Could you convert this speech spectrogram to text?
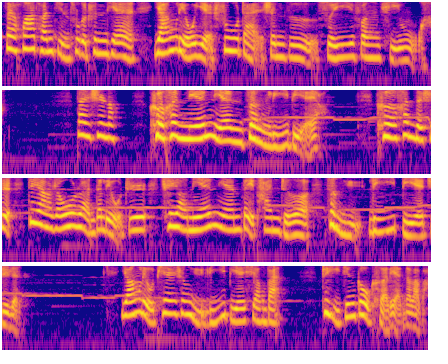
在花团锦簇的春天，杨柳也舒展身姿，随风起舞啊。但是呢，可恨年年赠离别呀！可恨的是，这样柔软的柳枝，却要年年被攀折赠与离别之人。杨柳天生与离别相伴，这已经够可怜的了吧？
